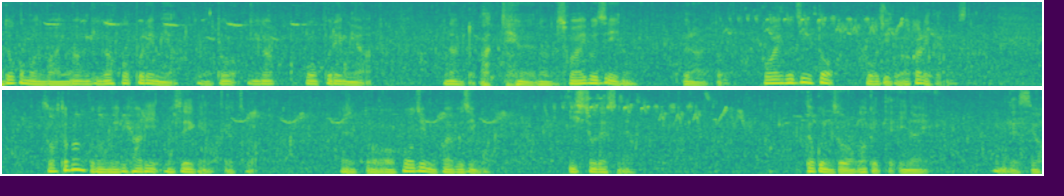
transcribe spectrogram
ドコモの場合は、ギガ4プレミアっていうのと、ギガ4プレミアなんとかっていうの 5G のプランと、5G と 4G で分かれてるんですね。ソフトバンクのメリハリ無制限ってやつは、えっ、ー、と、4G も 5G も一緒ですね。特にその分けていないんですよ。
